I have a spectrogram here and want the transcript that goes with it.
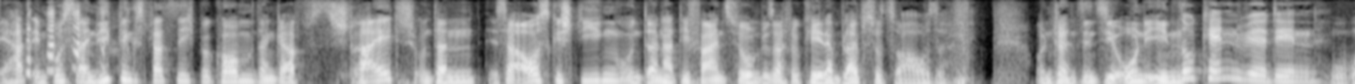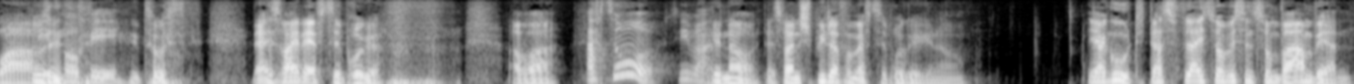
er hat im Bus seinen Lieblingsplatz nicht bekommen, dann gab es Streit und dann ist er ausgestiegen und dann hat die Vereinsführung gesagt, okay, dann bleibst du zu Hause. Und dann sind sie ohne ihn. So kennen wir den Wow. So sind- BVB. Du- Ja, es war ja der FC Brügge. Aber Ach so, die waren. genau, das war ein Spieler vom FC Brügge, genau. Ja gut, das vielleicht so ein bisschen zum Warmwerden.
